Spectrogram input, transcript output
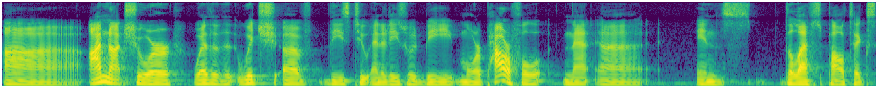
uh, I'm not sure whether the, which of these two entities would be more powerful in that uh, in the left's politics,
